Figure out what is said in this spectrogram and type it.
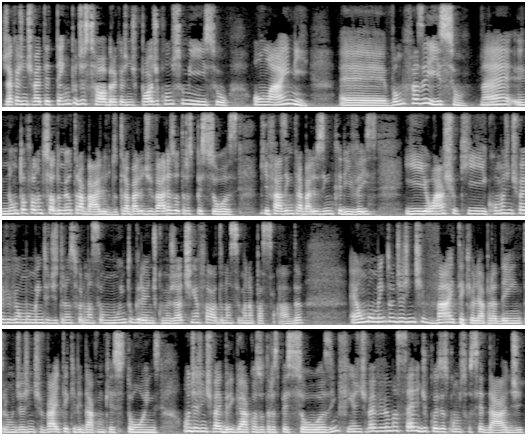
já que a gente vai ter tempo de sobra, que a gente pode consumir isso online. É, vamos fazer isso, né? E não estou falando só do meu trabalho, do trabalho de várias outras pessoas que fazem trabalhos incríveis. E eu acho que, como a gente vai viver um momento de transformação muito grande, como eu já tinha falado na semana passada, é um momento onde a gente vai ter que olhar para dentro, onde a gente vai ter que lidar com questões, onde a gente vai brigar com as outras pessoas, enfim, a gente vai viver uma série de coisas como sociedade.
